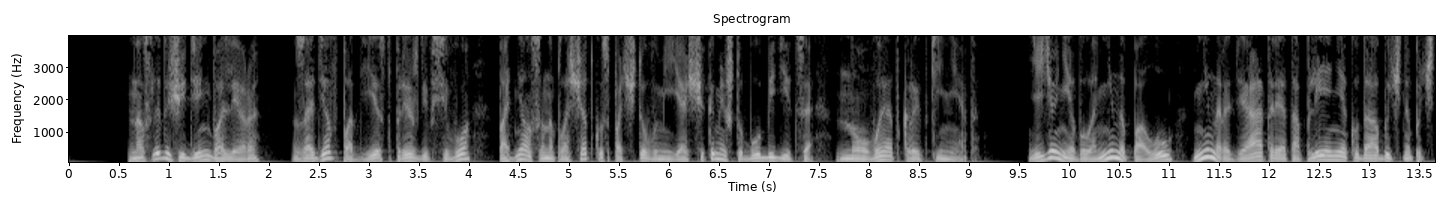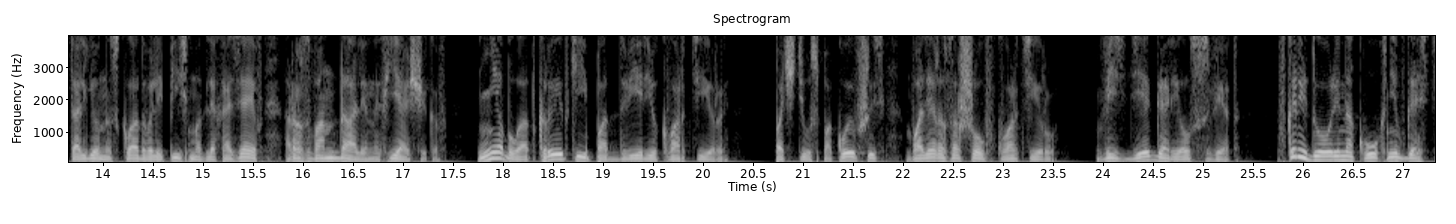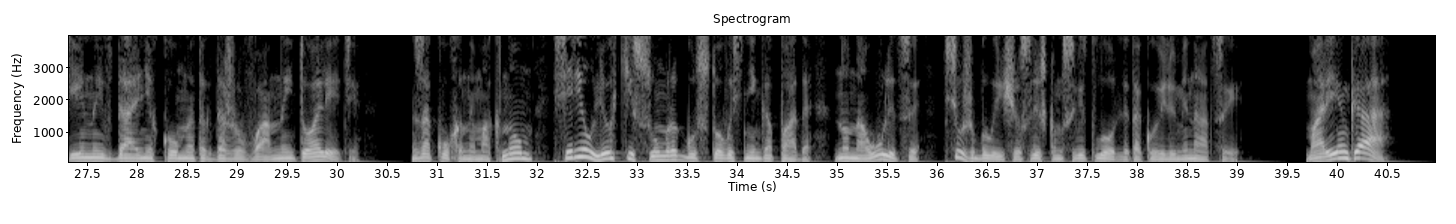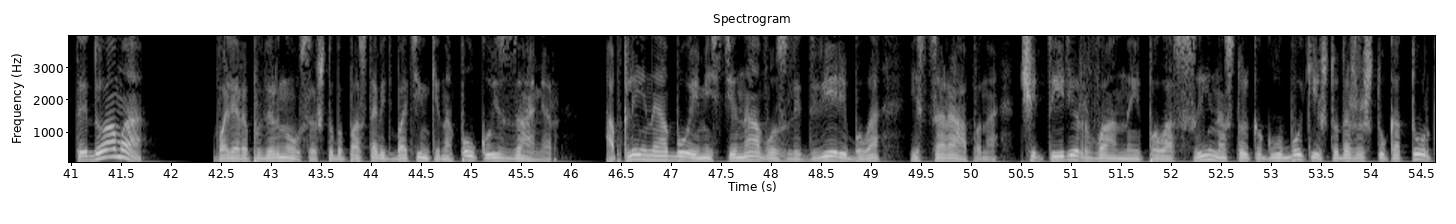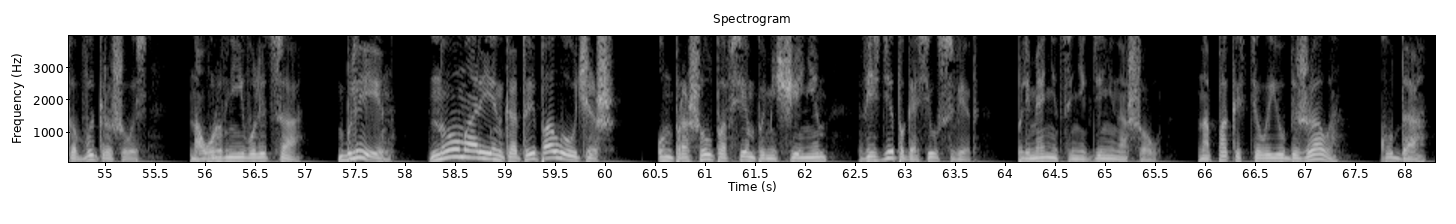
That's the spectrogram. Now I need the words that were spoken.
На следующий день Валера Зайдя в подъезд, прежде всего поднялся на площадку с почтовыми ящиками, чтобы убедиться, новой открытки нет. Ее не было ни на полу, ни на радиаторе отопления, куда обычно почтальоны складывали письма для хозяев развандаленных ящиков. Не было открытки и под дверью квартиры. Почти успокоившись, Валера зашел в квартиру. Везде горел свет. В коридоре, на кухне, в гостиной, в дальних комнатах, даже в ванной и туалете. За кухонным окном серел легкий сумрак густого снегопада, но на улице все же было еще слишком светло для такой иллюминации. «Маринка, ты дома?» Валера повернулся, чтобы поставить ботинки на полку и замер. Обклеенная обоями стена возле двери была исцарапана. Четыре рваные полосы, настолько глубокие, что даже штукатурка выкрашилась на уровне его лица. «Блин! Ну, Маринка, ты получишь!» Он прошел по всем помещениям, везде погасил свет. Племянницы нигде не нашел. Напакостила и убежала? Куда?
